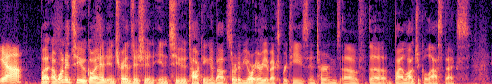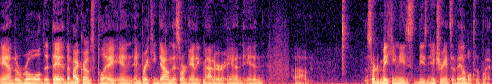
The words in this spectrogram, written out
Yeah. But I wanted to go ahead and transition into talking about sort of your area of expertise in terms of the biological aspects and the role that they, the microbes play in, in breaking down this organic matter and in um, sort of making these, these nutrients available to the plant.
